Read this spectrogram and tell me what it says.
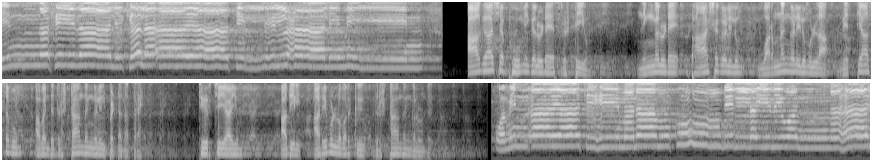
إن في ذلك لآيات للعالمين ആകാശഭൂമികളുടെ സൃഷ്ടിയും നിങ്ങളുടെ ഭാഷകളിലും വർണ്ണങ്ങളിലുമുള്ള വ്യത്യാസവും അവന്റെ ദൃഷ്ടാന്തങ്ങളിൽപ്പെട്ടതത്രേ തീർച്ചയായും അതിൽ അറിവുള്ളവർക്ക് ദൃഷ്ടാന്തങ്ങളുണ്ട് ومن آياته منامكم بالليل والنهار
